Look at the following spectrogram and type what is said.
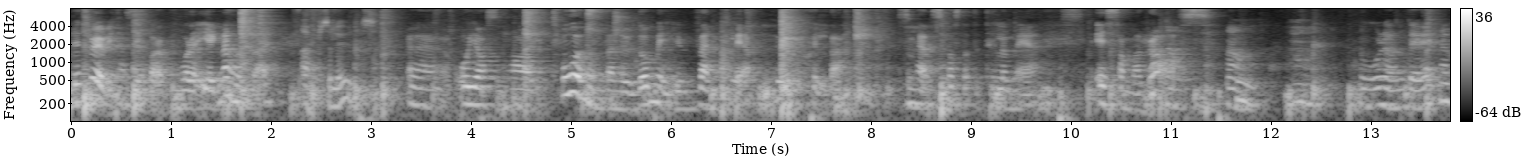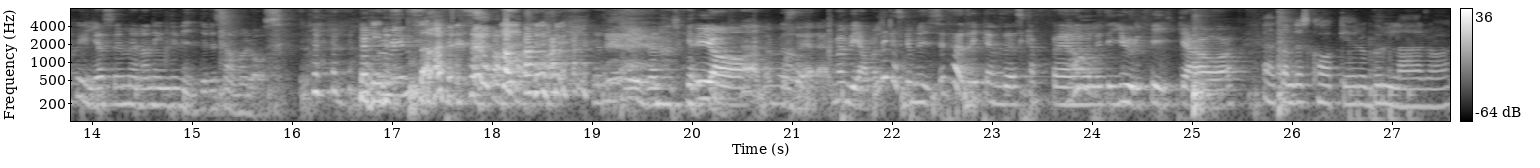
det tror jag vi kan se bara på våra egna hundar. Absolut. Eh, och jag som har två hundar nu, de är ju verkligen hur skilda som helst fast att det till och med är samma ras. Ja. Jo, det kan skilja sig mellan individer i samma ras. Minst sagt. Ja, men så är det. Men vi har väl det ganska mysigt här drickandes kaffe och lite julfika och Ätandes kakor och bullar och...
